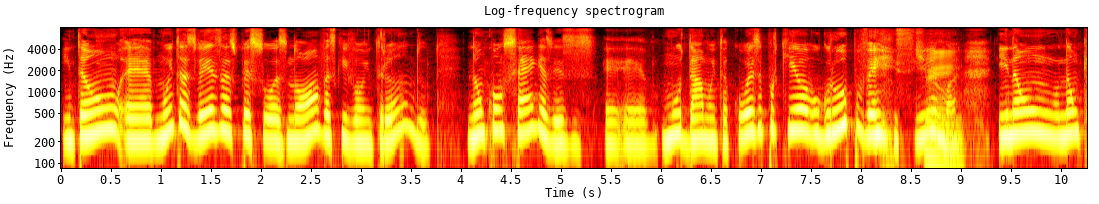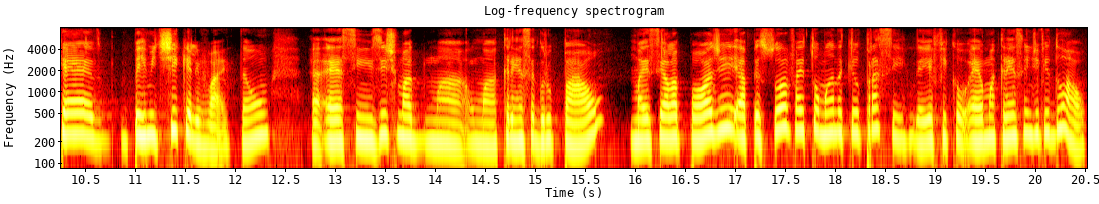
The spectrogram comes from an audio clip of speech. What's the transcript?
Então, é, muitas vezes as pessoas novas que vão entrando não conseguem, às vezes, é, é, mudar muita coisa, porque o, o grupo vem em cima Sim. e não, não quer permitir que ele vá. Então, é, é assim, existe uma, uma, uma crença grupal, mas se ela pode, a pessoa vai tomando aquilo para si. Daí fica, é uma crença individual.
